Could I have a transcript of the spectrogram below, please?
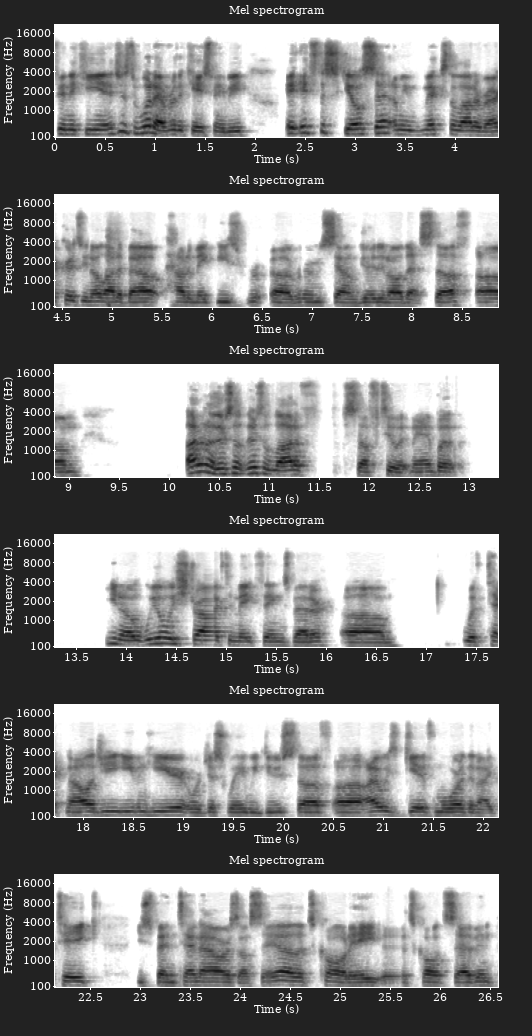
finicky and just whatever the case may be it, it's the skill set. I mean mixed a lot of records. We know a lot about how to make these uh, rooms sound good and all that stuff. Um, i don't know. There's a there's a lot of stuff to it man but you know we always strive to make things better um, with technology even here or just way we do stuff. Uh, i always give more than i take. You spend 10 hours i'll say oh let's call it eight. Let's call it seven.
